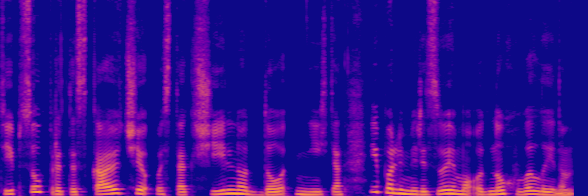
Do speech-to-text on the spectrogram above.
тіпсу, притискаючи ось так щільно до нігтя, і полімеризуємо одну хвилину.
